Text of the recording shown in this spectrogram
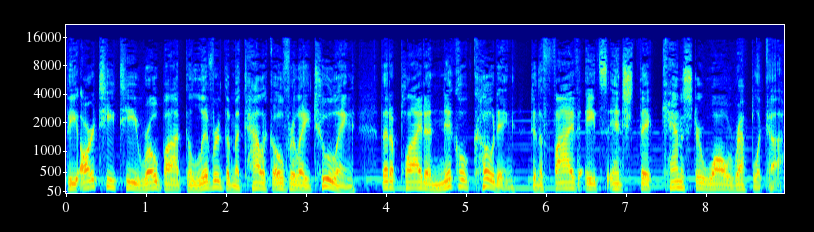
the RTT robot delivered the metallic overlay tooling that applied a nickel coating to the 5 8 inch thick canister wall replica.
